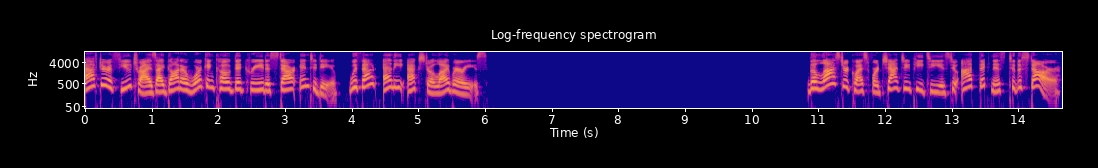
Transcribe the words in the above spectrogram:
After a few tries, I got a working code that create a star entity without any extra libraries. The last request for ChatGPT is to add thickness to the star.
